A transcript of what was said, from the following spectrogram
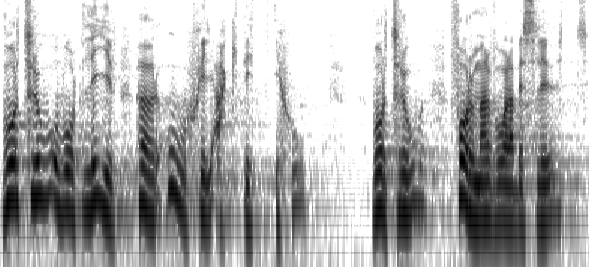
Vår tro och vårt liv hör oskiljaktigt ihop. Vår tro formar våra beslut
